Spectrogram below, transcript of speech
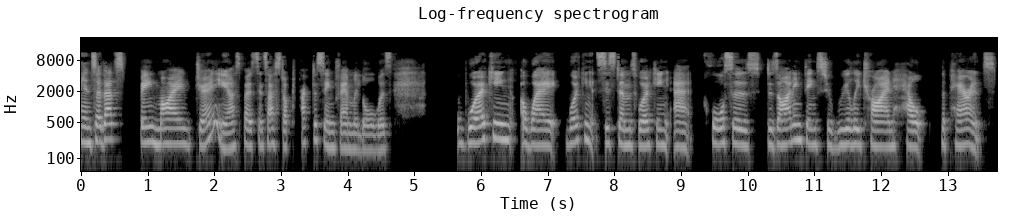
And so that's been my journey, I suppose, since I stopped practicing family law was working away, working at systems, working at courses, designing things to really try and help the parents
